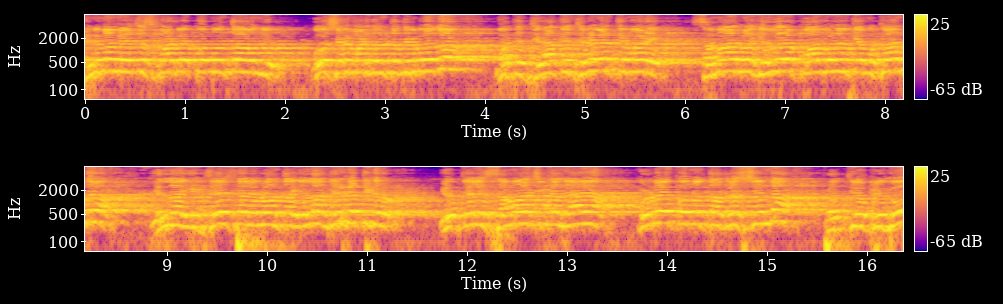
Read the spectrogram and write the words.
ಮಿನಿಮಮ್ ವೇಜಸ್ ಮಾಡಬೇಕು ಅನ್ನುವಂತ ಒಂದು ಘೋಷಣೆ ಮಾಡಿದಂಥದ್ದು ಇರ್ಬೋದು. ಮತ್ತೆ ಜಾತಿ ಜನಗಣತಿ ಮಾಡಿ ಸಮಾಜವಾಗಿ ಎಲ್ಲರ ಪಾಲ್ಗೊಳ್ಳುವಿಕೆ ಮುಖಾಂತರ ಎಲ್ಲ ಈ ದೇಶದಲ್ಲಿರುವಂತಹ ಎಲ್ಲ ನಿರ್ಗತಿಗರು ಇವತ್ತಲ್ಲಿ ಸಾಮಾಜಿಕ ನ್ಯಾಯ ಕೊಡಬೇಕು ಅನ್ನುವಂತ ದೃಷ್ಟಿಯಿಂದ ಪ್ರತಿಯೊಬ್ಬರಿಗೂ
